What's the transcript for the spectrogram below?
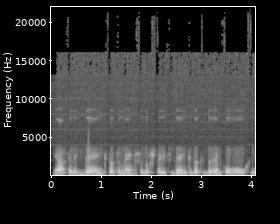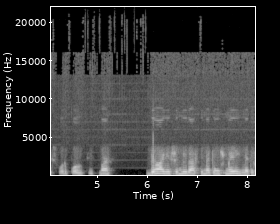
Ja, en ik denk dat de mensen nog steeds denken dat de drempel hoog is voor de politiek. Maar draai eens een middagje met ons mee met de,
